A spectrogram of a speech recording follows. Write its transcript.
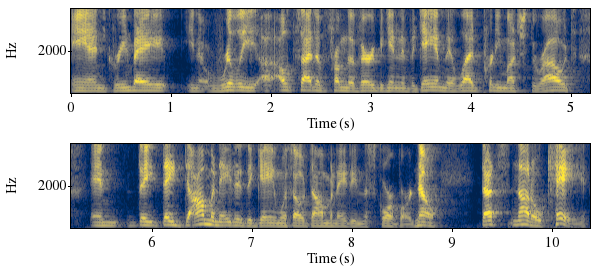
And Green Bay, you know, really uh, outside of from the very beginning of the game, they led pretty much throughout, and they they dominated the game without dominating the scoreboard. Now, that's not okay.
